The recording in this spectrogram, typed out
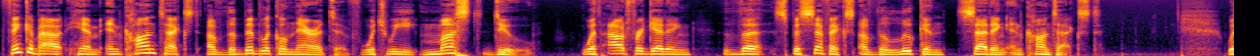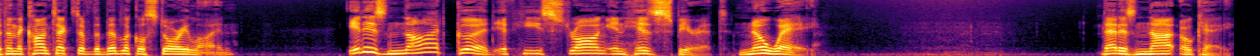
think about him in context of the biblical narrative, which we must do without forgetting the specifics of the Lucan setting and context. Within the context of the biblical storyline, it is not good if he's strong in his spirit. No way. That is not okay.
